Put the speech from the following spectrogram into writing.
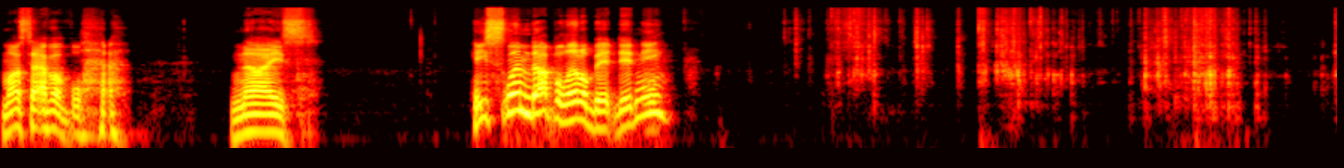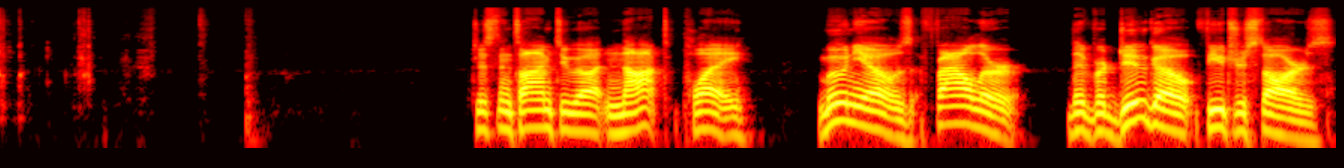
Must have a black. nice. He slimmed up a little bit, didn't he? Just in time to uh, not play. Munoz, Fowler, the Verdugo future stars.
